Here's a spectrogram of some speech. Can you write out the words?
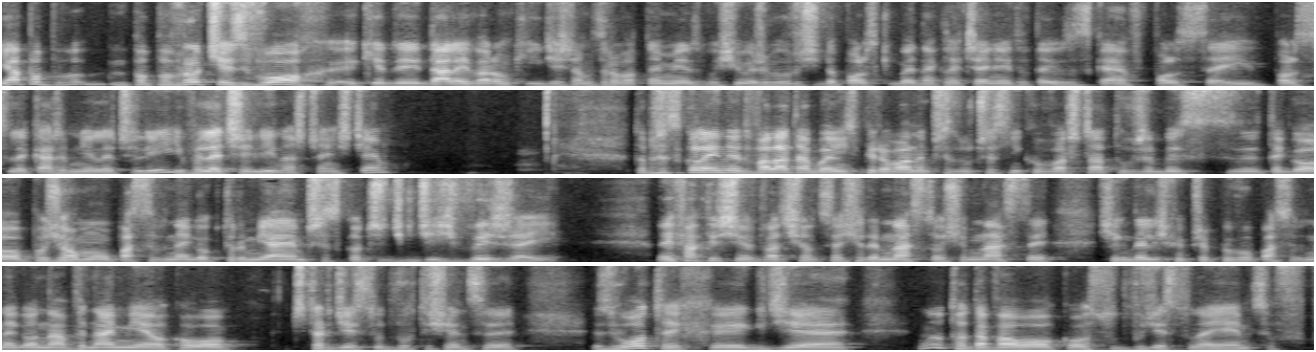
Ja po, po, powrocie z Włoch, kiedy dalej warunki gdzieś tam zdrowotne mnie zmusiły, żeby wrócić do Polski, bo jednak leczenie tutaj uzyskałem w Polsce i polscy lekarze mnie leczyli i wyleczyli na szczęście, to przez kolejne dwa lata byłem inspirowany przez uczestników warsztatów, żeby z tego poziomu pasywnego, który miałem, przeskoczyć gdzieś wyżej. No i faktycznie w 2017-2018 sięgnęliśmy przepływu pasywnego na wynajmie około 42 tysięcy złotych, gdzie no, to dawało około 120 najemców.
